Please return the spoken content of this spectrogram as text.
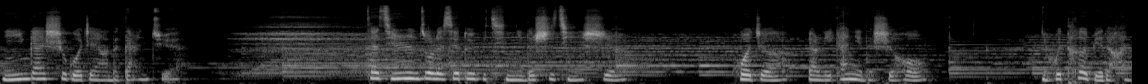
你应该试过这样的感觉，在前任做了些对不起你的事情时，或者要离开你的时候，你会特别的恨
